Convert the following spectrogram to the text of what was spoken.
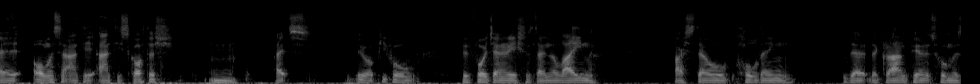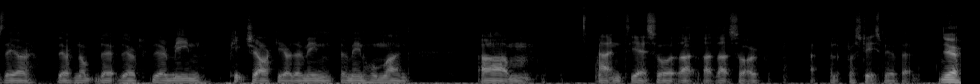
uh, almost anti anti Scottish. Mm. It's you know people who four generations down the line are still holding their their grandparents' home as their their their their, their main patriarchy or their main their main homeland. Um, and yeah, so that, that that sort of uh, it frustrates me a bit. Yeah,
